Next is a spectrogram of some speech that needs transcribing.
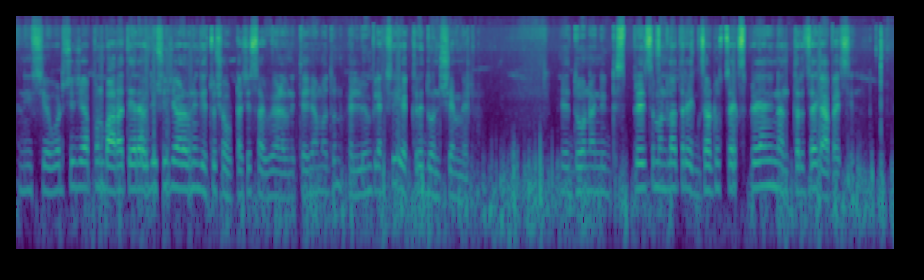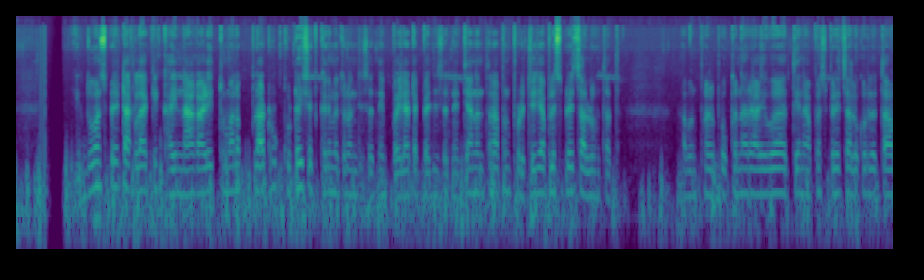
आणि शेवटची जी आपण बारा तेराव्या दिवशी जी अळवणी घेतो शेवटाची सहावी अळवणी त्याच्यामधून व्हॅल्युम प्लॅक्सची एकरी दोनशे एम एल हे दोन आणि स्प्रेचं म्हटला तर एक्झाटोसचा एक स्प्रे आणि नंतरचा एक आबायसिन एक दोन स्प्रे टाकला की काही नागाळी तुम्हाला प्लॉटवर कुठेही शेतकरी मित्रांनो दिसत नाही पहिल्या टप्प्यात दिसत नाही. त्यानंतर आपण पुढचे जे आपले स्प्रे चालू होतात आपण फळ पोकणार अळीवर ते आपण स्प्रे चालू करतो तेव्हा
